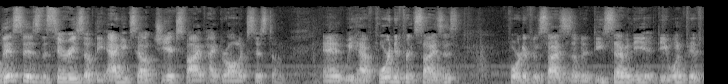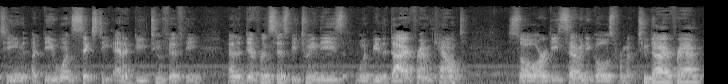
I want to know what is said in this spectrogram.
this is the series of the AgXcel GX5 hydraulic system. And we have four different sizes, four different sizes of a D70, a D115, a D160, and a D250. And the differences between these would be the diaphragm count. So our D70 goes from a two diaphragm,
